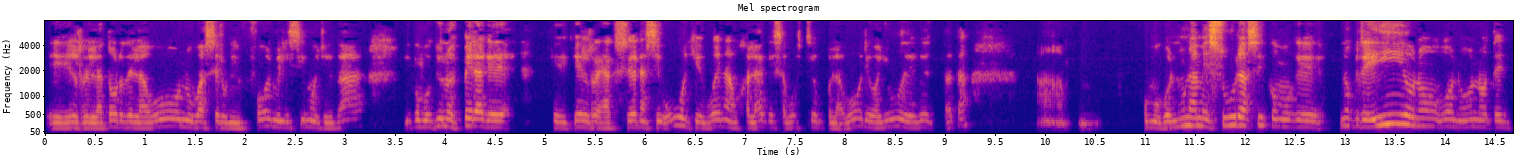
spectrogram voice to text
el relator de la ONU va a hacer un informe, le hicimos llegar, y como que uno espera que, él reaccione así, uy, qué buena, ojalá que esa cuestión colabore o ayude, ah, como con una mesura así como que no creí o no, o no, no te,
